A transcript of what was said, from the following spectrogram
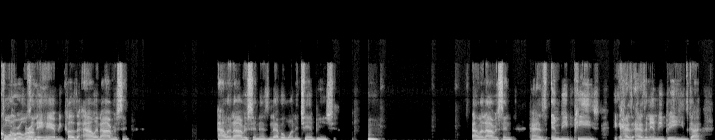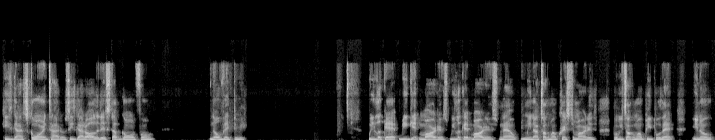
cornrows in their hair because of Allen Iverson. Allen Iverson has never won a championship. Mm. Allen Iverson has MVPs. He has has an MVP. He's got he's got scoring titles. He's got all of this stuff going for him. No victory. We look at we get martyrs. We look at martyrs. Now, we not talking about Christian martyrs, but we talking about people that, you know,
